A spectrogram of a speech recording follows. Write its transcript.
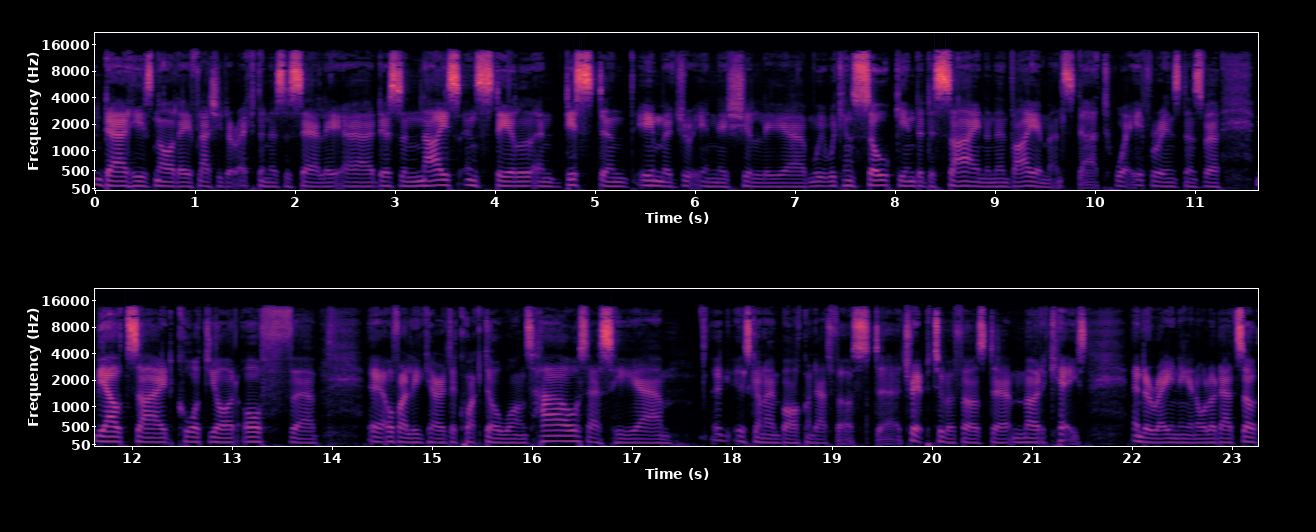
that he's not a flashy director necessarily. Uh, there's a nice and still and distant imagery initially. Um, we we can soak in the design and environments that way. For instance, the the outside courtyard of. Uh, uh, of our lead character Kwak Do Won's house as he um, is going to embark on that first uh, trip to the first uh, murder case and the raining and all of that. So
